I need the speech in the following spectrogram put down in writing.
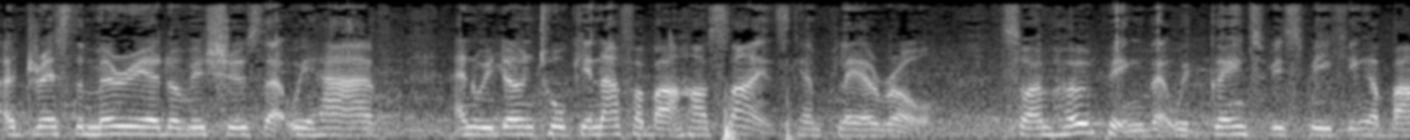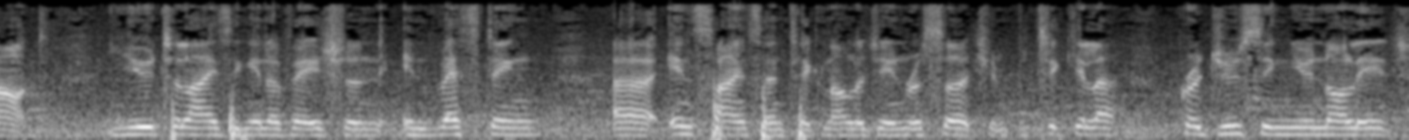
address the myriad of issues that we have, and we don't talk enough about how science can play a role. So I'm hoping that we're going to be speaking about utilizing innovation, investing uh, in science and technology, in research in particular, producing new knowledge,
